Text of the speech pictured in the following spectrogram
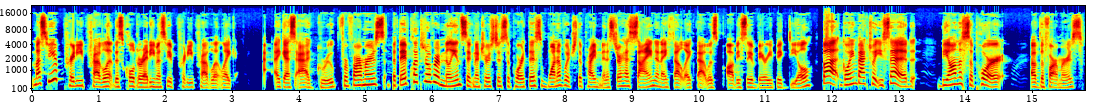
must be a pretty prevalent, this Coldiretti must be a pretty prevalent, like, I guess, ag group for farmers. But they've collected over a million signatures to support this, one of which the prime minister has signed. And I felt like that was obviously a very big deal. But going back to what you said, beyond the support of the farmers,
